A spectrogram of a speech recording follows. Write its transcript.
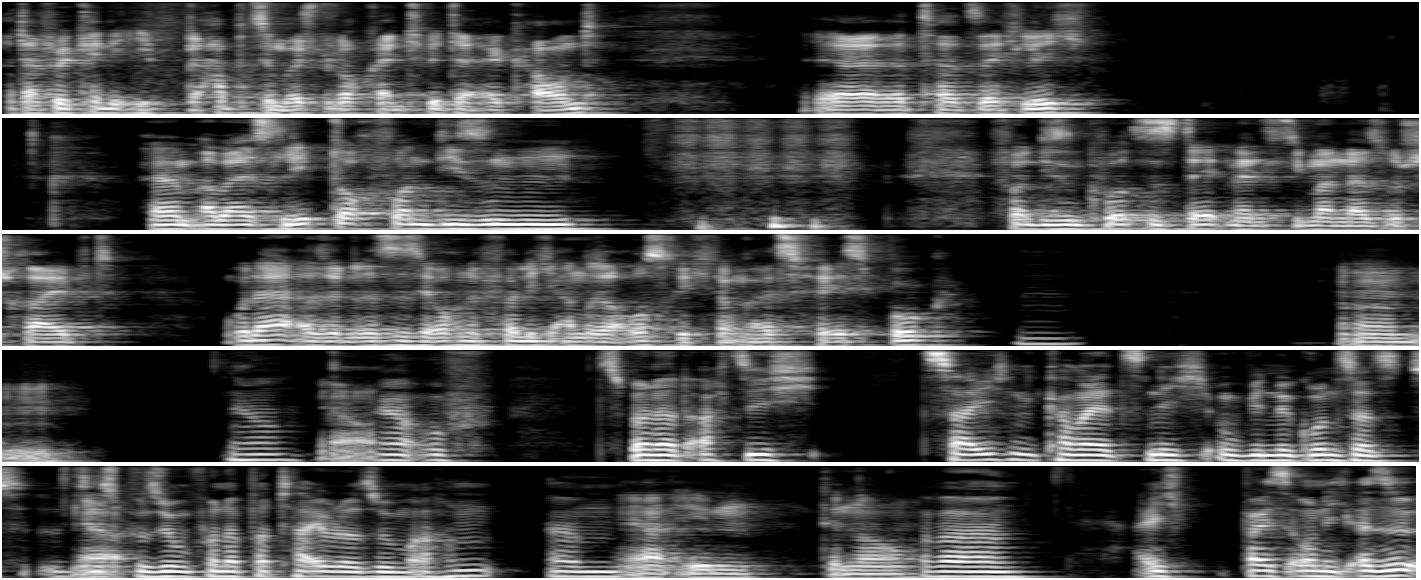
Dafür kenne ich, ich habe zum Beispiel auch keinen Twitter-Account äh, tatsächlich. Ähm, aber es lebt doch von diesen, von diesen kurzen Statements, die man da so schreibt. Oder? Also das ist ja auch eine völlig andere Ausrichtung als Facebook. Mhm. Ähm, ja, ja, ja, auf 280 Zeichen kann man jetzt nicht irgendwie eine Grundsatzdiskussion ja. von der Partei oder so machen. Ähm, ja, eben, genau. Aber ich weiß auch nicht. Also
